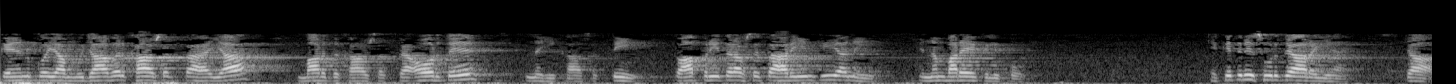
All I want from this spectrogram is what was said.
کہ ان کو یا مجاور کھا سکتا ہے یا مرد کھا سکتا ہے۔ عورتیں نہیں کھا سکتی تو اپنی طرف سے تحریم کی یا نہیں؟ یہ نمبر ایک لکھو۔ یہ کتنی صورتیں آ رہی ہیں؟ چار۔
